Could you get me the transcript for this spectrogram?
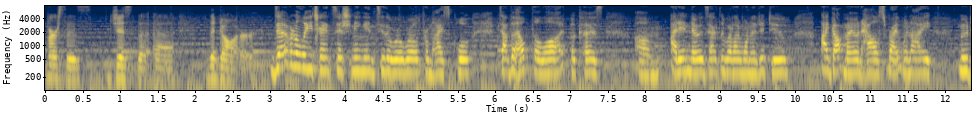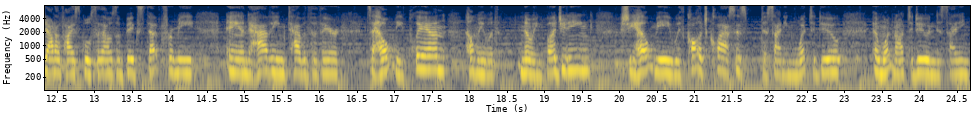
versus just the uh, the daughter. Definitely transitioning into the real world from high school, that helped a lot because um, I didn't know exactly what I wanted to do. I got my own house right when I moved out of high school, so that was a big step for me. And having Tabitha there to help me plan, help me with knowing budgeting. She helped me with college classes, deciding what to do and what not to do, and deciding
